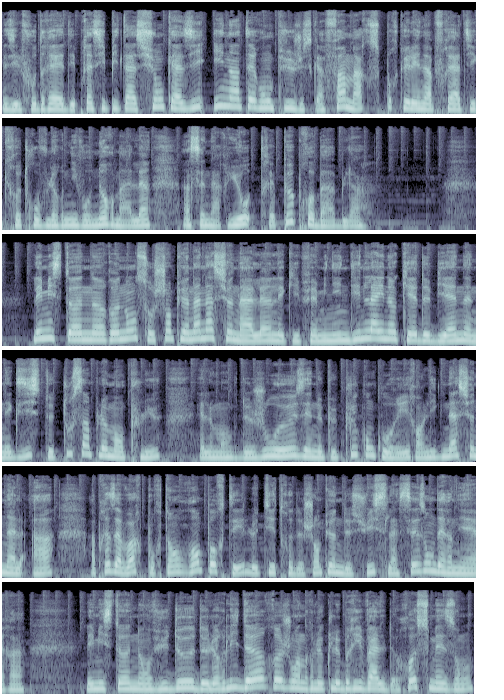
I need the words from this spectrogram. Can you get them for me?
mais il faudrait des précipitations quasi ininterrompues jusqu'à fin mars pour que les nappes phréatiques retrouvent leur niveau normal, un scénario très peu probable. Les Miston renoncent au championnat national. L'équipe féminine d'inline hockey de Bienne n'existe tout simplement plus. Elle manque de joueuses et ne peut plus concourir en Ligue nationale A, après avoir pourtant remporté le titre de championne de Suisse la saison dernière. Les Miston ont vu deux de leurs leaders rejoindre le club rival de Ross-Maison.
